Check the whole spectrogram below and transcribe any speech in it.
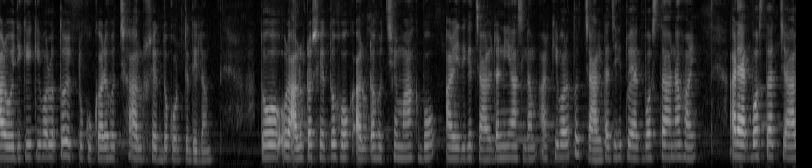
আর ওইদিকে কি বলতো, একটু কুকারে হচ্ছে আলু সেদ্ধ করতে দিলাম। তো ওর আলুটা সেদ্ধ হোক, আলুটা হচ্ছে মাখবো, আর এদিকে চালটা নিয়ে আসলাম। আর কি বলতো, চালটা যেহেতু এক বস্তা আনা হয়, আর এক বস্তার চাল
